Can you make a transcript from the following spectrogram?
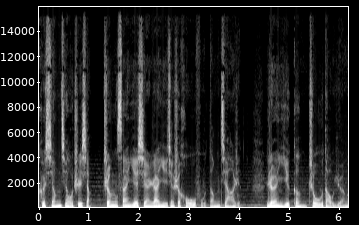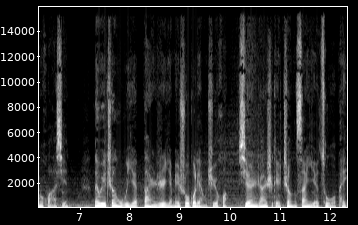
可相较之下，郑三爷显然已经是侯府当家人，仁义更周到圆滑些。那位郑五爷半日也没说过两句话，显然是给郑三爷作配。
